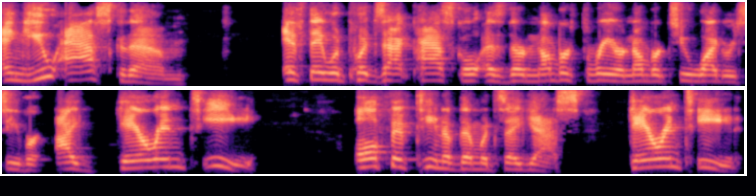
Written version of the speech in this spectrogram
and you ask them if they would put Zach Pascal as their number three or number two wide receiver. I guarantee all 15 of them would say yes. Guaranteed.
